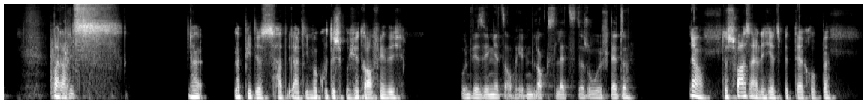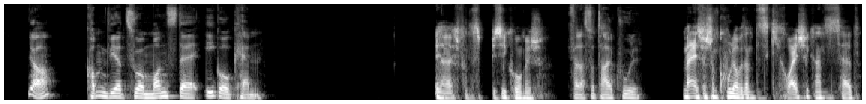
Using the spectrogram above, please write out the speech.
Badaz. Ja, Lapidus hat, hat immer gute Sprüche drauf, finde ich. Und wir sehen jetzt auch eben Loks letzte Ruhestätte. Ja, das war's eigentlich jetzt mit der Gruppe. Ja. Kommen wir zur Monster Ego Cam. Ja, ich fand das ein bisschen komisch. Ich fand das total cool. Ich meine, es war schon cool, aber dann das Geräusch die ganze Zeit.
